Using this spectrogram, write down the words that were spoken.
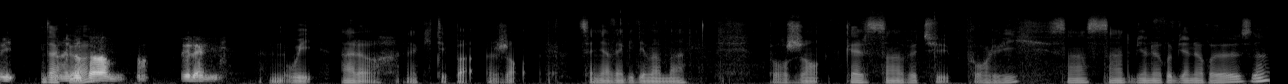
Oui. D'accord. De l'année. Oui. Alors, ne quittez pas Jean. Seigneur, viens guider ma main. Pour Jean, quel saint veux-tu pour lui? Saint, sainte, bienheureux, bienheureuse.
